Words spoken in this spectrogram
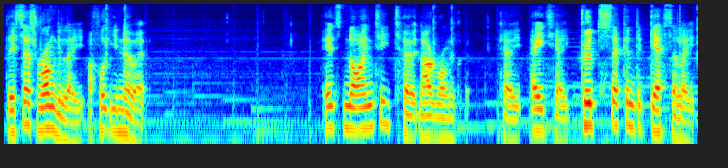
This says wrong, Elite. I thought you knew it. It's 92. No, wrong. Okay, 88. Good second guess, Elite.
